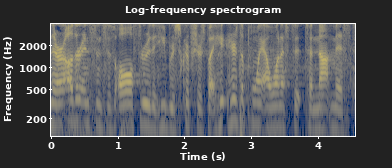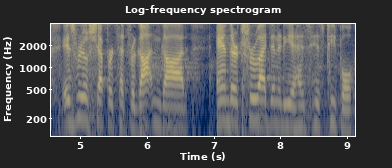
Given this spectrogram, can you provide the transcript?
And there are other instances all through the Hebrew scriptures, but here's the point I want us to, to not miss Israel's shepherds had forgotten God and their true identity as his people.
